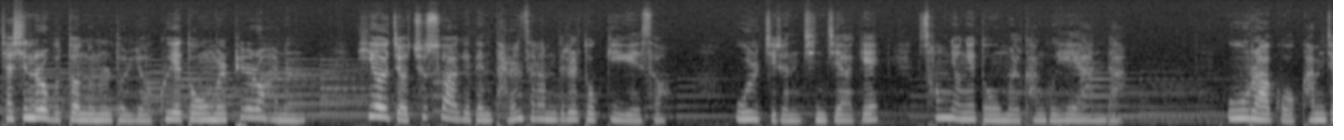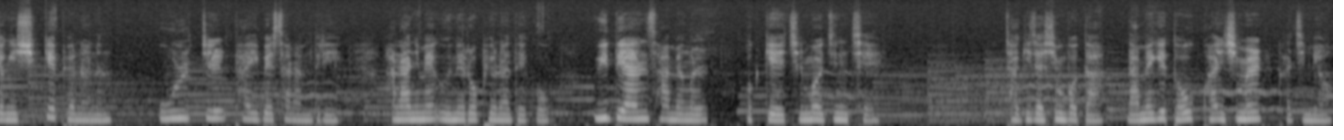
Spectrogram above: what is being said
자신으로부터 눈을 돌려 그의 도움을 필요로 하는 희어져 추수하게 된 다른 사람들을 돕기 위해서 우울질은 진지하게 성령의 도움을 간구해야 한다. 우울하고 감정이 쉽게 변하는 우울질 타입의 사람들이 하나님의 은혜로 변화되고 위대한 사명을 어깨에 짊어진 채 자기 자신보다 남에게 더욱 관심을 가지며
